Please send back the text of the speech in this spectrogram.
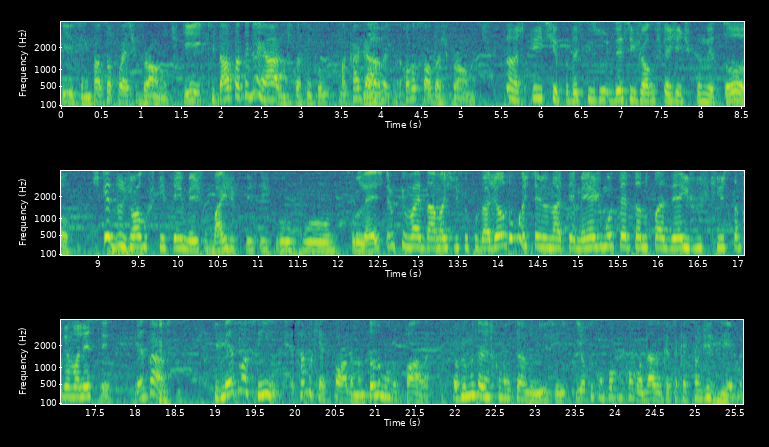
Isso, ele empatou com o West Bromwich, que, que dava pra ter ganhado, tipo assim, foi uma cagada Dava. colossal do West Bromwich. Eu acho que, tipo, desses, desses jogos que a gente comentou, acho que é dos jogos que tem mesmo mais difíceis pro, pro, pro Leicester, o que vai dar mais dificuldade é o do Manchester United mesmo, tentando fazer a injustiça prevalecer. Exato. E mesmo assim, sabe o que é foda, mano? Todo mundo fala. Eu vi muita gente comentando isso e- eu fico um pouco incomodado com essa questão de zebra.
